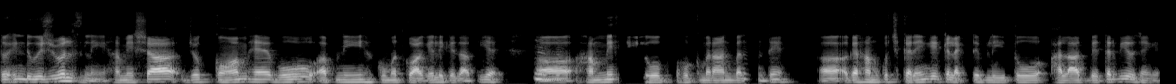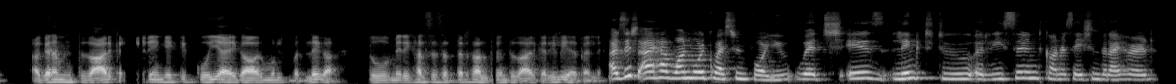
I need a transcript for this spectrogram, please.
तो इंडिविजुअल्स लें हमेशा जो कौम है वो अपनी हुकूमत को आगे लेके जाती है। uh, हम में से लोग हुक्मरान बनते हैं। uh, अगर हम कुछ करेंगे कलेक्टिवली तो हालात बेहतर भी हो जाएँगे। अगर हम इंतज़ार करते रहेंगे कि कोई आएगा और मुल्क बदलेगा तो मेरे ख्याल से सत्तर साल तो इंतजार कर ही लिया है पहले Arzish, I have one more question for you, which is linked to a recent conversation that I heard,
